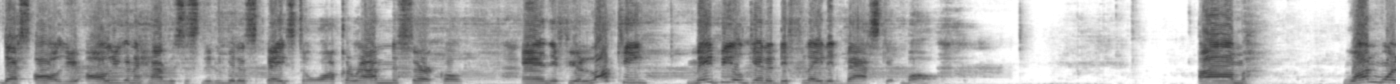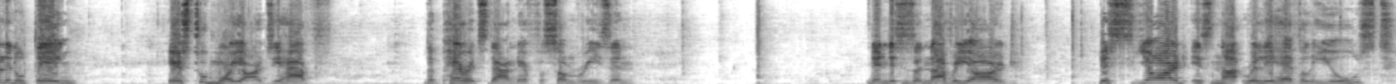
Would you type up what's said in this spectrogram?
that's all. You're all you're gonna have is this little bit of space to walk around in a circle, and if you're lucky, maybe you'll get a deflated basketball. Um, one more little thing. Here's two more yards. You have the parrots down there for some reason. Then this is another yard. This yard is not really heavily used.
